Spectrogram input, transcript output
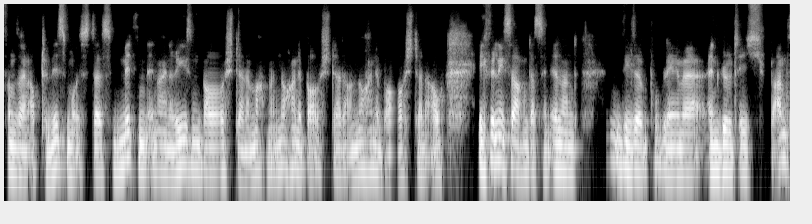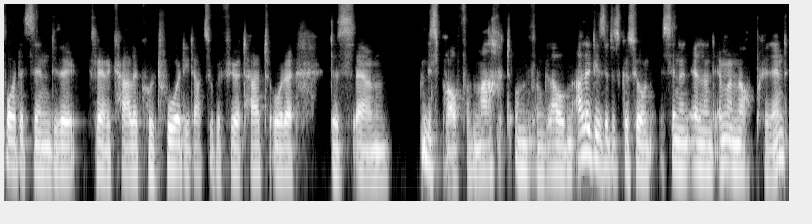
von seinem Optimismus, dass mitten in einer riesen Baustelle macht man noch eine Baustelle und noch eine Baustelle auf. Ich will nicht sagen, dass in Irland diese Probleme endgültig beantwortet sind, diese klerikale Kultur, die dazu geführt hat, oder das ähm, Missbrauch von Macht und von Glauben. Alle diese Diskussionen sind in Irland immer noch präsent,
